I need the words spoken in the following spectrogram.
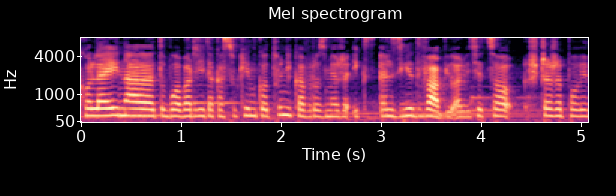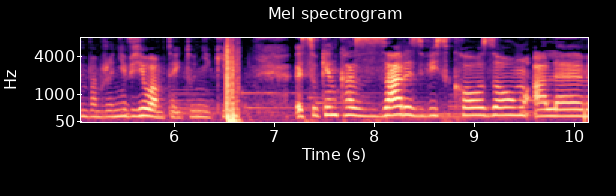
Kolejna to była bardziej taka sukienko tunika w rozmiarze XL z jedwabiu, ale wiecie co, szczerze powiem Wam, że nie wzięłam tej tuniki. Sukienka z Zary z wiskozą, ale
